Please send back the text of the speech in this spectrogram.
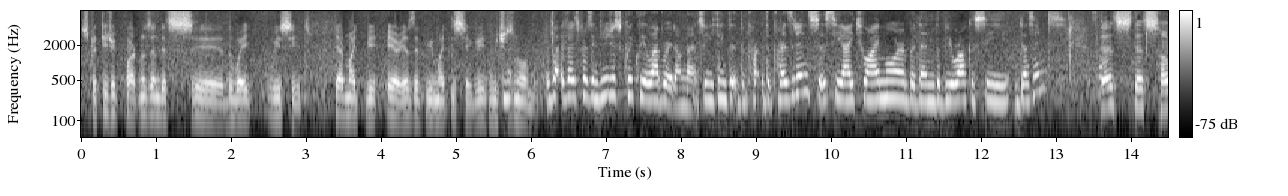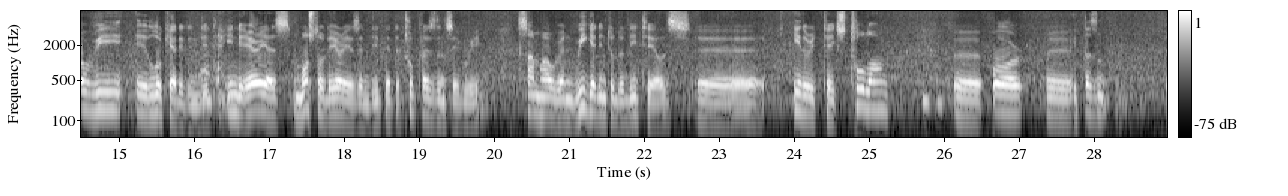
strategic partners, and that's uh, the way we see it. there might be areas that we might disagree, which is normal. Vice President, can you just quickly elaborate on that? So you think that the, pre- the presidents see eye to eye more, but then the bureaucracy doesn't? That's that's how we uh, look at it indeed. Okay. In the areas, most of the areas indeed, that the two presidents agree. Somehow, when we get into the details, uh, either it takes too long, uh, or uh, it doesn't uh,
